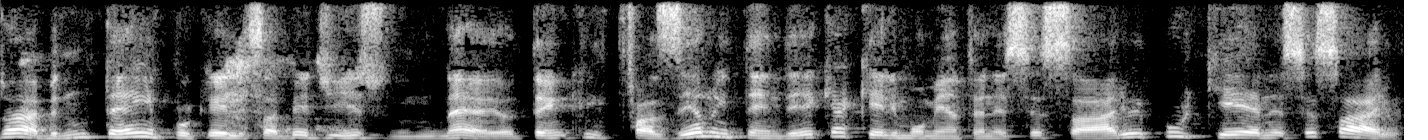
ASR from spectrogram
sabe? Não tem por que ele saber disso, né? Eu tenho que fazê-lo entender que aquele momento é necessário e por que é necessário.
